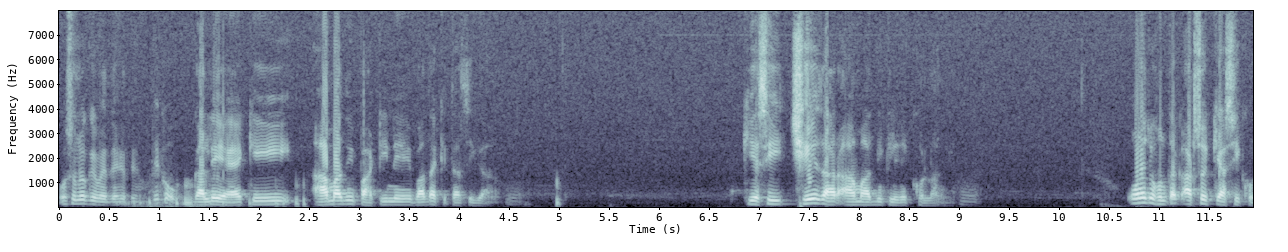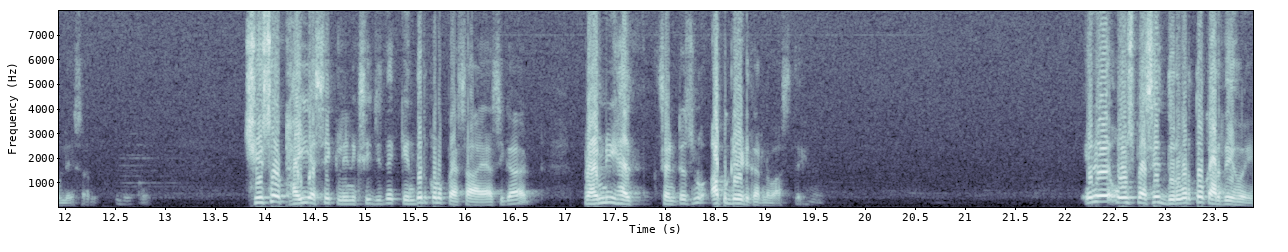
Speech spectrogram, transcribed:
ਉਸ ਨੂੰ ਕਿਵੇਂ ਦੇਖਦੇ ਹੋ? ਦੇਖੋ ਗੱਲ ਇਹ ਹੈ ਕਿ ਆਮ ਆਦਮੀ ਪਾਰਟੀ ਨੇ ਵਾਅਦਾ ਕੀਤਾ ਸੀਗਾ ਕਿ ਅਸੀਂ 6000 ਆਮ ਆਦਮੀ ਕਲੀਨਿਕ ਖੋਲਾਂਗੇ। ਉਹਨਾਂ ਚੋਂ ਹੁਣ ਤੱਕ 881 ਖੋਲੇ ਸਨ। 628 ਐਸੇ ਕਲੀਨਿਕ ਸੀ ਜਿੱਥੇ ਕੇਂਦਰ ਕੋਲੋਂ ਪੈਸਾ ਆਇਆ ਸੀਗਾ ਪ੍ਰਾਇਮਰੀ ਹੈਲਥ ਸੈਂਟਰਸ ਨੂੰ ਅਪਗ੍ਰੇਡ ਕਰਨ ਵਾਸਤੇ। ਇਹਨੇ ਉਸ ਪੈਸੇ ਦੀ ਦੁਰਵਰਤੋਂ ਕਰਦੇ ਹੋਏ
